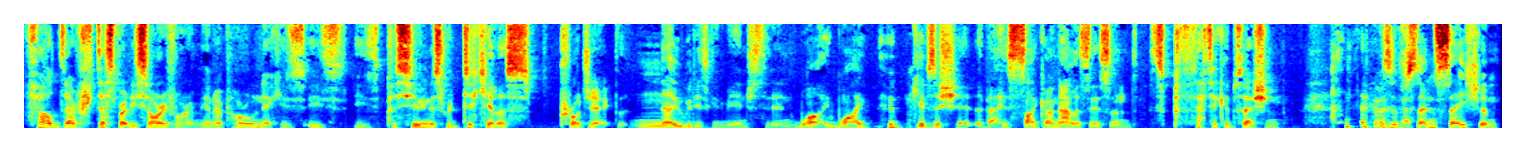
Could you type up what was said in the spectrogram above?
felt de- desperately sorry for him. You know, poor old Nick is he's, he's pursuing this ridiculous project that nobody's going to be interested in. Why? Why? Who gives a shit about his psychoanalysis and his pathetic obsession? it was a sensation.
